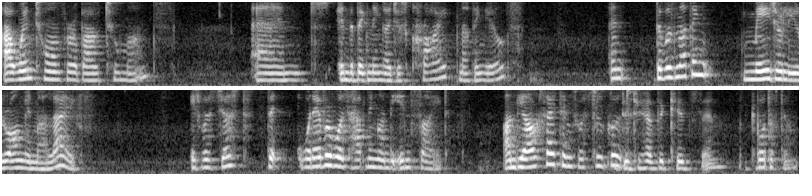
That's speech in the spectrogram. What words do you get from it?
I went home for about two months. And in the beginning, I just cried, nothing else. And there was nothing majorly wrong in my life. It was just that whatever was happening on the inside. On the outside, things were still good. Did you have the kids then? Okay. Both of them.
